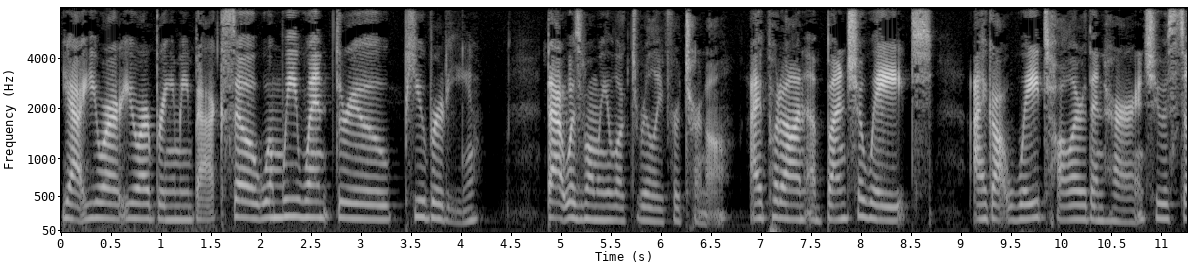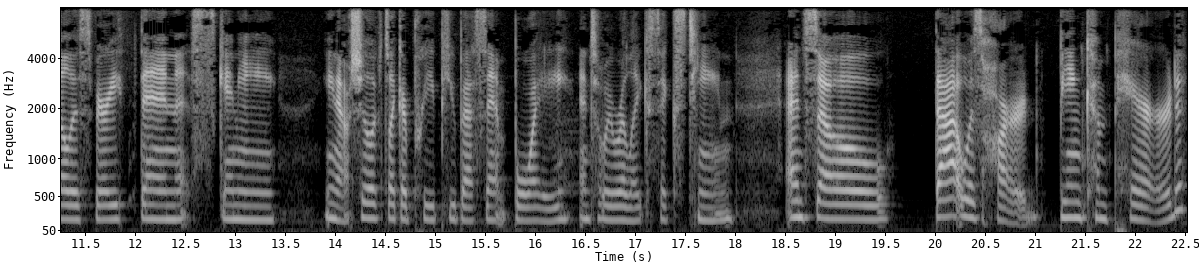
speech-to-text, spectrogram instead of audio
yeah, you are, you are bringing me back. So when we went through puberty, that was when we looked really fraternal. I put on a bunch of weight. I got way taller than her and she was still this very thin, skinny, you know, she looked like a prepubescent boy until we were like 16. And so that was hard being compared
